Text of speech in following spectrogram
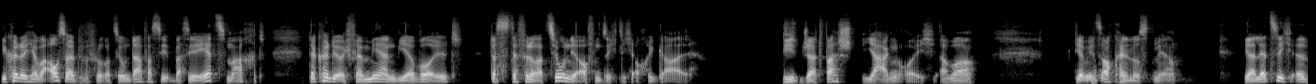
Ihr könnt euch aber außerhalb der Föderation, da, was ihr, was ihr jetzt macht, da könnt ihr euch vermehren, wie ihr wollt. Das ist der Föderation ja offensichtlich auch egal. Die Jadwash jagen euch, aber die haben jetzt auch keine Lust mehr. Ja, letztlich, äh,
